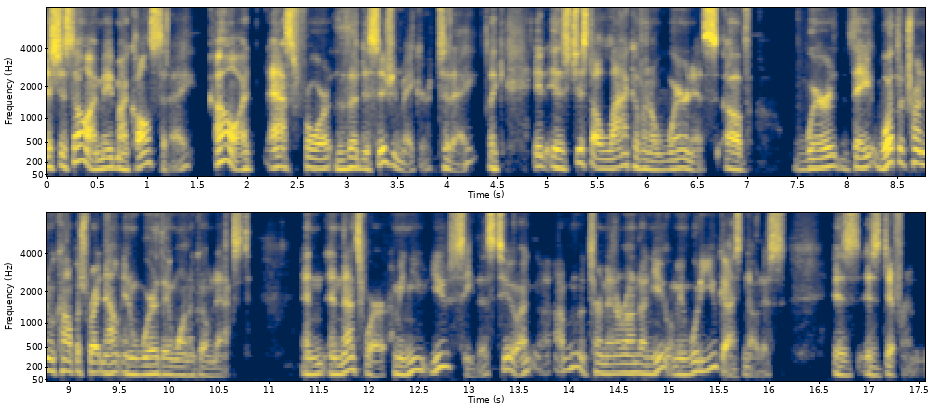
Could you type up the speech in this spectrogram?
It's just oh i made my calls today. Oh i asked for the decision maker today. Like it is just a lack of an awareness of where they what they're trying to accomplish right now and where they want to go next and and that's where i mean you you see this too I, i'm going to turn that around on you i mean what do you guys notice is is different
